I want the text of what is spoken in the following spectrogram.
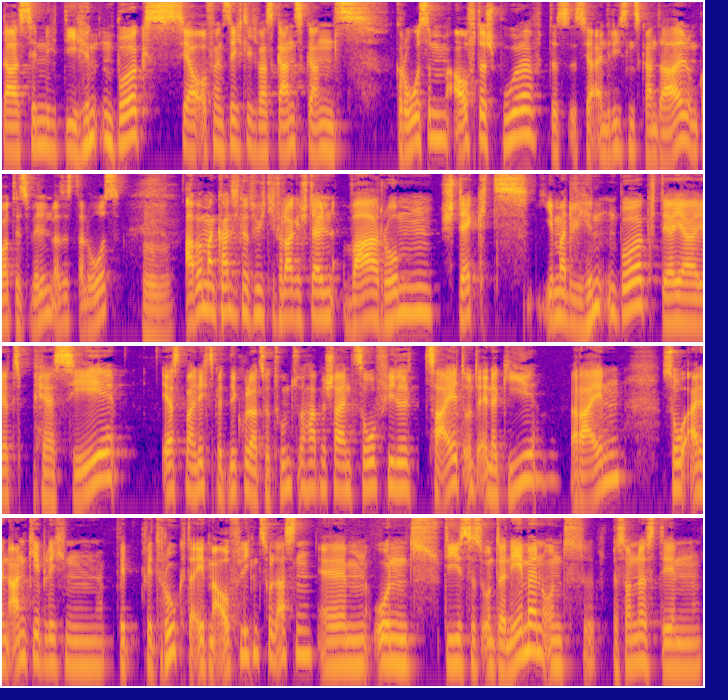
da sind die Hindenburgs ja offensichtlich was ganz, ganz Großem auf der Spur. Das ist ja ein Riesenskandal, um Gottes Willen, was ist da los? Aber man kann sich natürlich die Frage stellen, warum steckt jemand wie Hindenburg, der ja jetzt per se erstmal nichts mit Nikola zu tun zu haben scheint, so viel Zeit und Energie rein, so einen angeblichen Be- Betrug da eben auffliegen zu lassen ähm, und dieses Unternehmen und besonders den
